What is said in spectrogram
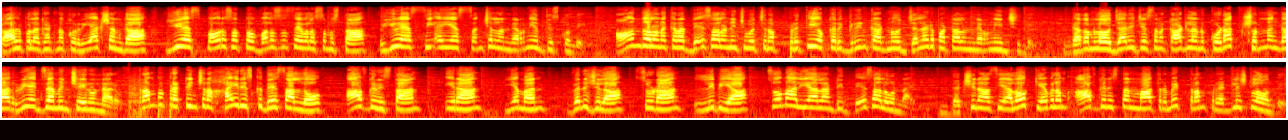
కాల్పుల ఘటనకు రియాక్షన్గా యుఎస్ పౌరసత్వ వలస సేవల సంస్థ యుఎస్సిఐఎస్ సంచలన నిర్ణయం తీసుకుంది. ఆందోళనకర దేశాల నుంచి వచ్చిన ప్రతి ఒక్కరి గ్రీన్ కార్డును జల్లెడ పట్టాలని నిర్ణయించింది. గతంలో జారీ చేసిన కార్డులను కూడా క్షుణ్ణంగా రీఎగ్జామిన్ చేయనున్నారు. ట్రంప్ ప్రకటించిన హై రిస్క్ దేశాల్లో Afghanistan Iran Yemen Venezuela Sudan Libya Somalia లాంటి దేశాలు ఉన్నాయి. దక్షిణాసియాలో కేవలం ఆఫ్ఘనిస్తాన్ మాత్రమే ట్రంప్ రెడ్ లిస్ట్లో ఉంది.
